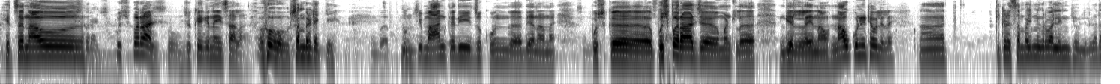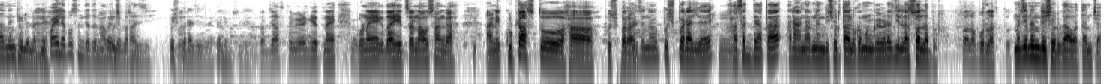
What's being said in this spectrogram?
हो. ह्याचं नाव पुष्पराज. पुष्पराज हो. झुके की नाही चाला हो हो शंभर टक्के तुमची मान कधी झुकवून देणार नाही पुष्क पुष्पराज म्हटलं गेलेलं आहे नाव नाव कोणी ठेवलेलं आहे अं, तिकडे संभाजीनगरवाल्यांनी ठेवलेलं का दादांनी ठेवलेलं आपल्या? पहिल्यापासून त्याचं नाव पहिल्यापासून. पुष्पराजी पुष्पराज आहे, पहिल्यापासून ठेवलेलं. तर जास्त वेळ घेत नाही पुन्हा एकदा ह्याचं नाव सांगा आणि कुठं असतो हा पुष्पराज त्याचं नाव पुष्पराज आहे हम्म. हा सध्या आता राहणार नंदेश्वर तालुका मंगळवेढा जिल्हा सोलापूर सोलापूरला असतो म्हणजे नंदेश्वर गावात आमच्या.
